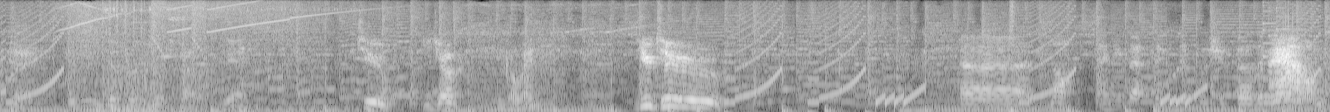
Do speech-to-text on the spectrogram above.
Okay, this is this is much better. Yes. Tube, you jump, you go in. YouTube! Uh, not any better. They push you further down.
